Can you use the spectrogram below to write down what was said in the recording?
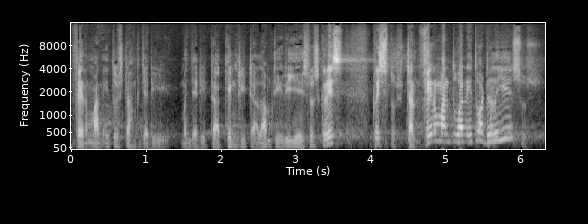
firman itu sudah menjadi menjadi daging di dalam diri Yesus Kristus dan firman Tuhan itu adalah Yesus.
